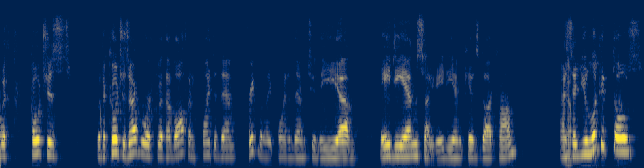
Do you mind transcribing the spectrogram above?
with coaches, with the coaches I've worked with, I've often pointed them, frequently pointed them to the um, ADM site, admkids.com. I yep. said, you look at those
